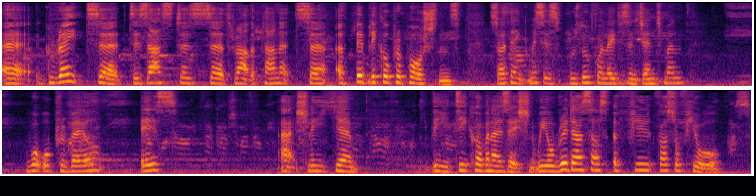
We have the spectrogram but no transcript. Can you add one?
uh, great uh, disasters uh, throughout the planet uh, of biblical proportions. So I think, Mrs. Buzluko and ladies and gentlemen, what will prevail is actually um, the decarbonisation. We will rid ourselves of fossil fuels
